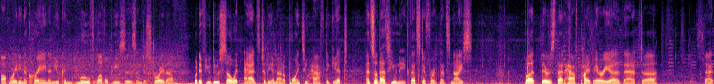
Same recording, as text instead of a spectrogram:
operating a crane and you can move level pieces and destroy them. But if you do so, it adds to the amount of points you have to get. And so that's unique. That's different. That's nice. But there's that half pipe area that uh, that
